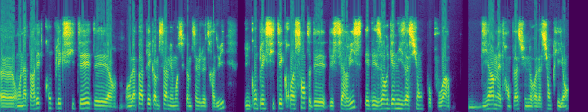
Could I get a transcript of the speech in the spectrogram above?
euh, on a parlé de complexité des. alors, on l'a pas appelé comme ça, mais moi c'est comme ça que je le traduis. D'une complexité croissante des, des services et des organisations pour pouvoir bien mettre en place une relation client.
